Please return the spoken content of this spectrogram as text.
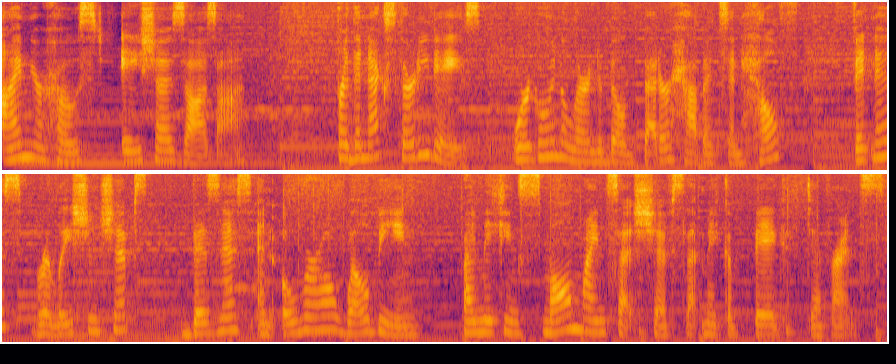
I'm your host, Aisha Zaza. For the next 30 days, we're going to learn to build better habits in health, fitness, relationships, business, and overall well being by making small mindset shifts that make a big difference.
